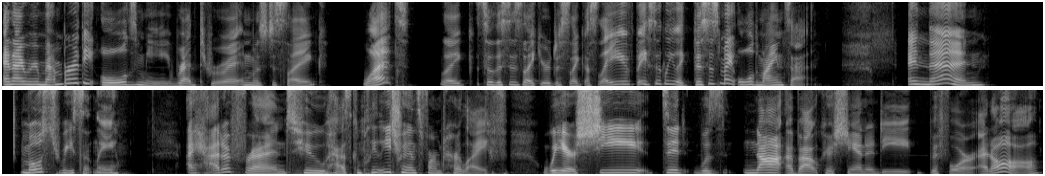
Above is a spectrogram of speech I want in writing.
and I remember the old me read through it and was just like, what? Like, so this is like, you're just like a slave, basically? Like, this is my old mindset. And then most recently, I had a friend who has completely transformed her life where she did was not about Christianity before at all.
